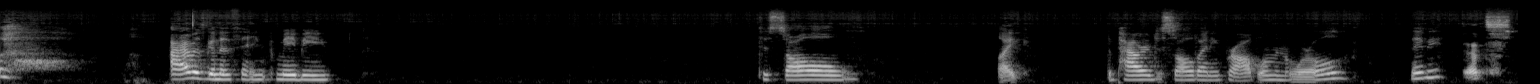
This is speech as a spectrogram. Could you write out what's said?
I was gonna think maybe to solve, like, the power to solve any problem in the world. Maybe. That's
